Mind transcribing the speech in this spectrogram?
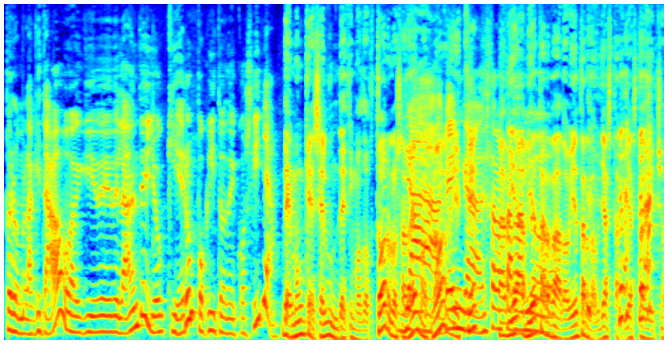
pero me lo ha quitado aquí de delante y yo quiero un poquito de cosilla. Demon, que es el undécimo doctor, lo sabemos, ¿no? Venga, había, había, tardado, había tardado, ya está, ya está dicho.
